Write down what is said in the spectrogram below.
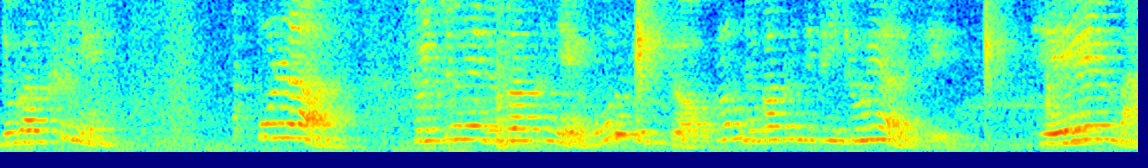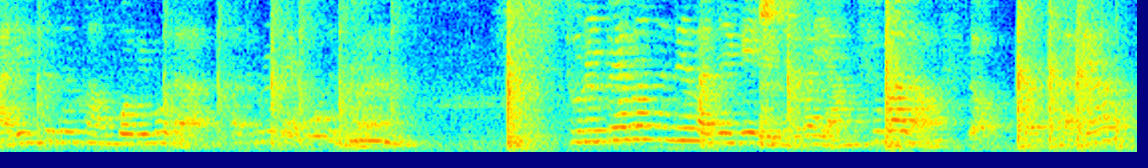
누가 크니? 몰라. 둘 중에 누가 크니? 모르겠어. 그럼 누가 큰지 비교해야지. 제일 많이 쓰는 방법이 뭐다? 아, 둘을 빼보는 거야. 둘을 빼봤는데 만약에 얘네가 양수가 나왔어. 그렇다면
